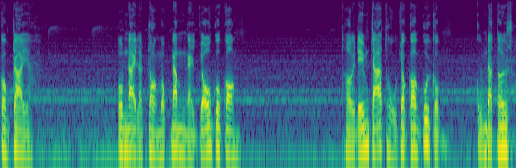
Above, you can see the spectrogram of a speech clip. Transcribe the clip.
Con trai à Hôm nay là tròn một năm ngày dỗ của con Thời điểm trả thù cho con cuối cùng Cũng đã tới rồi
